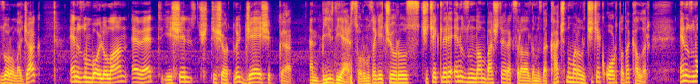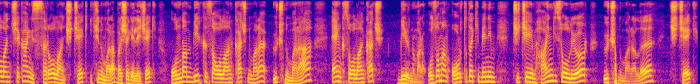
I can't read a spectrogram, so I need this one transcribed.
zor olacak. En uzun boylu olan evet yeşil tişörtlü C şıkkı. Yani bir diğer sorumuza geçiyoruz. Çiçekleri en uzundan başlayarak sıraladığımızda kaç numaralı çiçek ortada kalır? En uzun olan çiçek hangisi? Sarı olan çiçek 2 numara başa gelecek. Ondan bir kısa olan kaç numara? 3 numara. En kısa olan kaç? 1 numara. O zaman ortadaki benim çiçeğim hangisi oluyor? 3 numaralı çiçek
